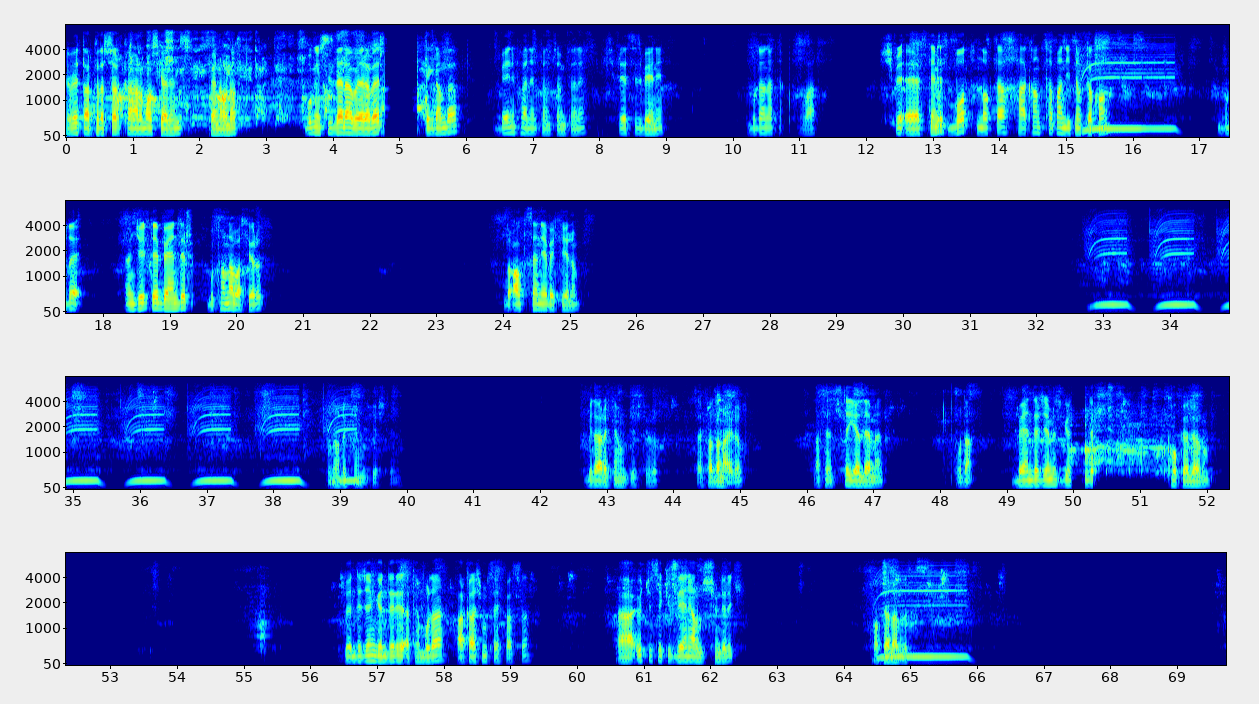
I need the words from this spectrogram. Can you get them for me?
Evet arkadaşlar kanalıma hoş geldiniz. Ben Onur. Bugün sizlerle beraber Instagram'da beğeni paneli tanıtacağım bir tane. Şifresiz beğeni. Buradan da var. Şifre, e, sitemiz bot.hakantapandit.com Burada öncelikle beğendir butonuna basıyoruz. Burada 6 saniye bekleyelim. Buradan reklamı geçtirelim. Bir daha reklamı geçiyoruz. Sayfadan ayrıl. Zaten site geldi hemen. Buradan beğendireceğimiz gönder kopyalayalım. Göndereceğim gönderi zaten burada arkadaşımın sayfası. Aa, 308 beğeni almış şimdilik. Kopyaladık.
